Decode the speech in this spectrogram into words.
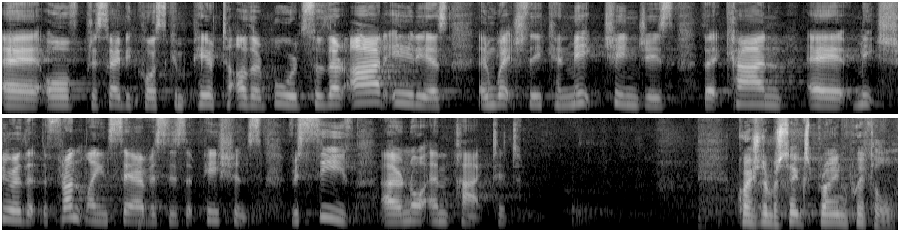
uh, of prescribing costs compared to other boards. So there are areas in which they can make changes that can uh, make sure that the frontline services that patients receive are not impacted. Question number six, Brian Whittle.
